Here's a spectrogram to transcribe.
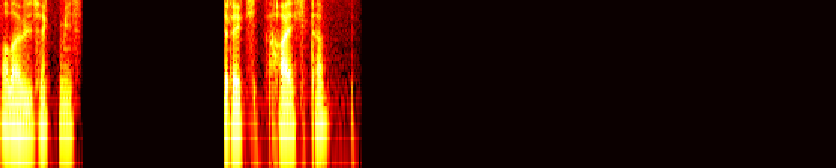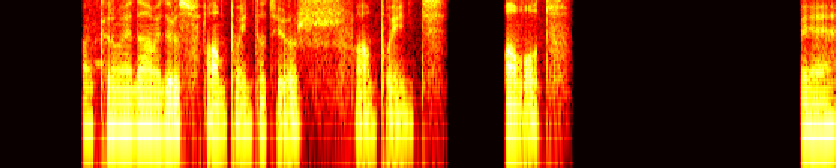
alabilecek miyiz? Direkt high item. Kırmaya devam ediyoruz. Fan point atıyor. Fan point. Mamut. Ve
